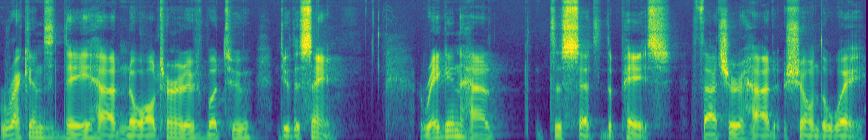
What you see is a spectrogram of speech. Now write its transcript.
reckoned they had no alternative but to do the same. Reagan had to set the pace, Thatcher had shown the way.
